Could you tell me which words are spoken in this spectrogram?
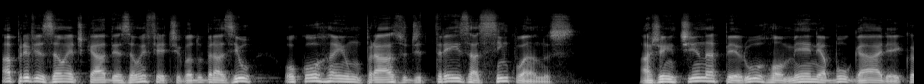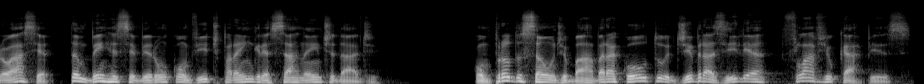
a previsão é de que a adesão efetiva do Brasil ocorra em um prazo de três a cinco anos. Argentina, Peru, Romênia, Bulgária e Croácia também receberam o convite para ingressar na entidade. Com produção de Bárbara Couto, de Brasília, Flávio Carpes.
